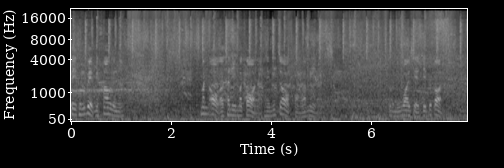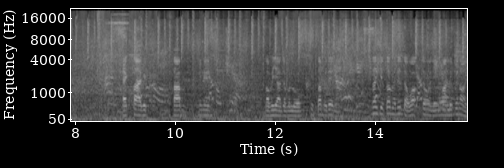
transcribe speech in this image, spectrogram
ตีเทเลเบตไม่เข้าเลยนะ มันออกอะคานิมมาก่อนอะแทนที่จะออกของดาเมจอะจังหวะนี้วอยเสียจิ๊บไปก่อนแอคตายไปตามยังไงเราพยายามจะมารวมคิตตันไปได้นะได้คิตตันไปได้แต่ว่าจังหวะนี้มาลึกไปหน่อย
